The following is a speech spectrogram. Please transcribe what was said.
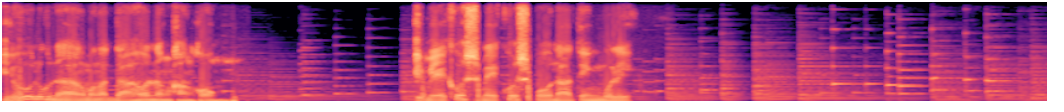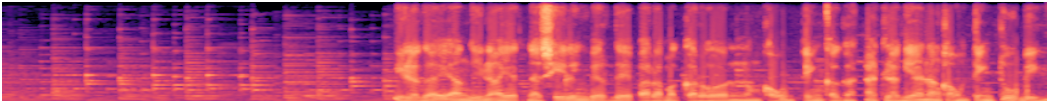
Ihulog na ang mga dahon ng kangkong. Imekos-mekos po nating muli. Ilagay ang ginayat na siling berde para magkaroon ng kaunting kagat at lagyan ng kaunting tubig.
